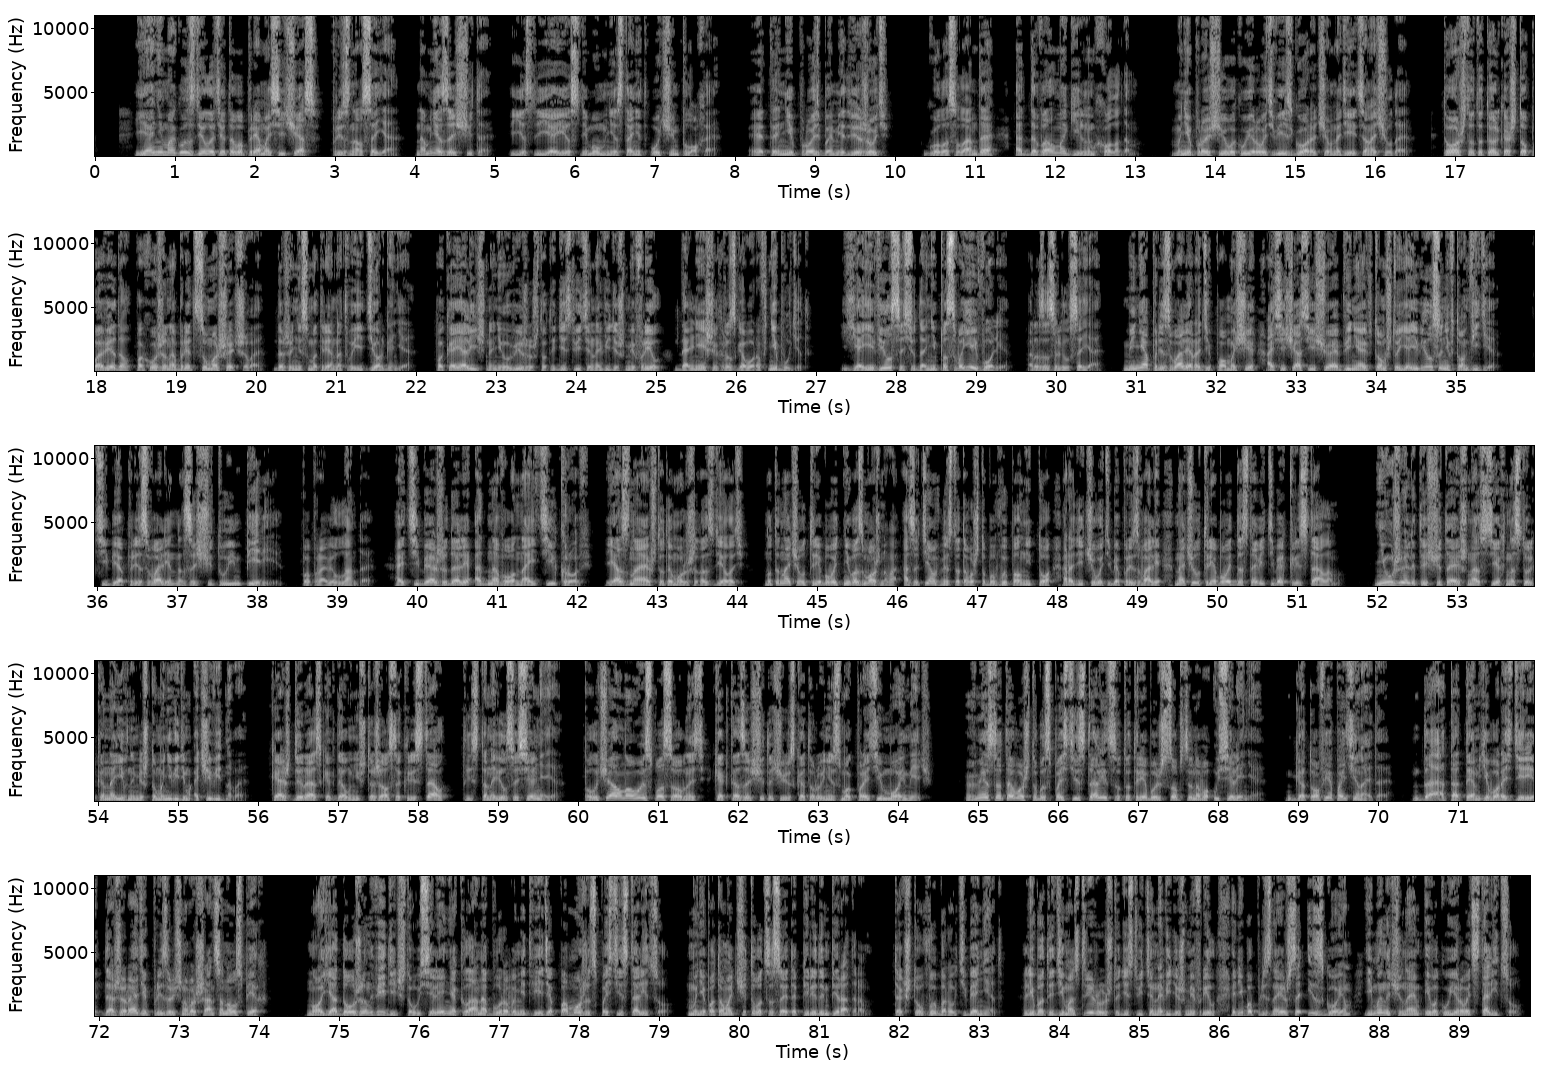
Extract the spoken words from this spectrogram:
«Я не могу сделать этого прямо сейчас», — признался я. «На мне защита. Если я ее сниму, мне станет очень плохо». «Это не просьба, медвежуть!» Голос Ланда отдавал могильным холодом. «Мне проще эвакуировать весь город, чем надеяться на чудо. То, что ты только что поведал, похоже на бред сумасшедшего, даже несмотря на твои дерганья. Пока я лично не увижу, что ты действительно видишь мифрил, дальнейших разговоров не будет. Я явился сюда не по своей воле, разозлился я. Меня призвали ради помощи, а сейчас еще и обвиняют в том, что я явился не в том виде. Тебя призвали на защиту империи, поправил Ланда. От тебя ожидали одного найти кровь. Я знаю, что ты можешь это сделать, но ты начал требовать невозможного, а затем, вместо того, чтобы выполнить то, ради чего тебя призвали, начал требовать доставить тебя к кристаллам. Неужели ты считаешь нас всех настолько наивными, что мы не видим очевидного? Каждый раз, когда уничтожался кристалл, ты становился сильнее. Получал новую способность, как та защита, через которую не смог пройти мой меч. Вместо того, чтобы спасти столицу, ты требуешь собственного усиления. Готов я пойти на это? Да, тотем его раздери, даже ради призрачного шанса на успех. Но я должен видеть, что усиление клана Бурого Медведя поможет спасти столицу. Мне потом отчитываться за это перед императором. Так что выбора у тебя нет. Либо ты демонстрируешь, что действительно видишь мифрил, либо признаешься изгоем, и мы начинаем эвакуировать столицу.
